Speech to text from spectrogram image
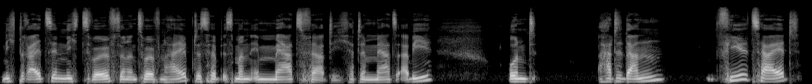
Nicht 13, nicht 12, sondern zwölfeinhalb. Deshalb ist man im März fertig. Ich hatte im März Abi und hatte dann viel Zeit,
